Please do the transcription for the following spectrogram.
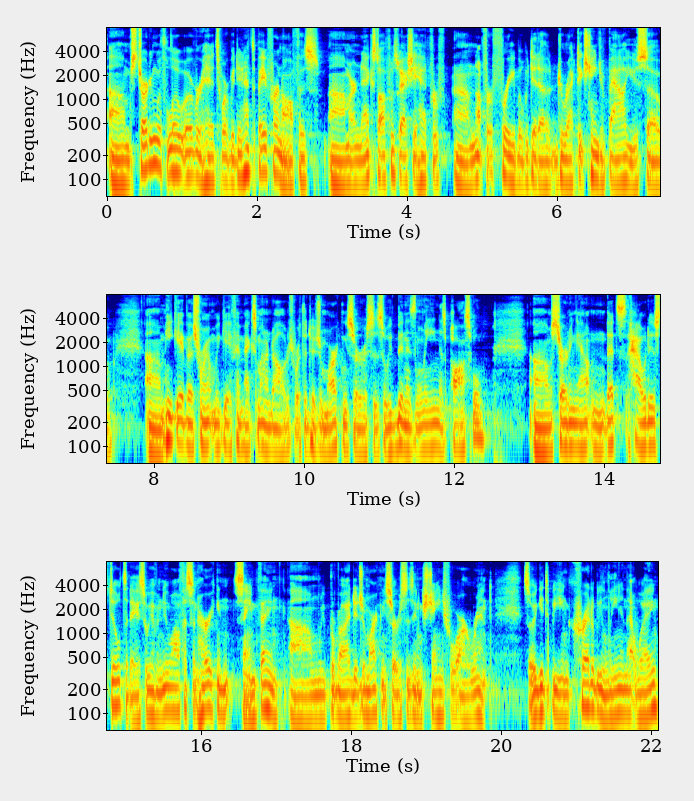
um, starting with low overheads, where we didn't have to pay for an office. Um, our next office we actually had for um, not for free, but we did a direct exchange of value. So, um, he gave us rent. We gave him X amount of dollars worth of digital marketing services. So we've been as lean as possible, um, starting out, and that's how it is still today. So we have a new office in Hurricane. Same thing. we provide digital marketing services in exchange for our rent. So we get to be incredibly lean in that way.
